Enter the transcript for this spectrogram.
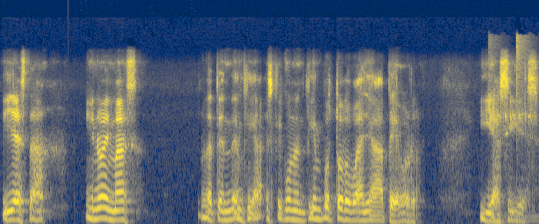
Y ya está. Y no hay más. La tendencia es que con el tiempo todo vaya a peor. Y así es.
